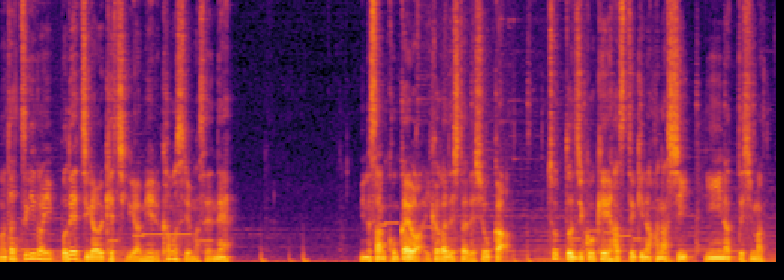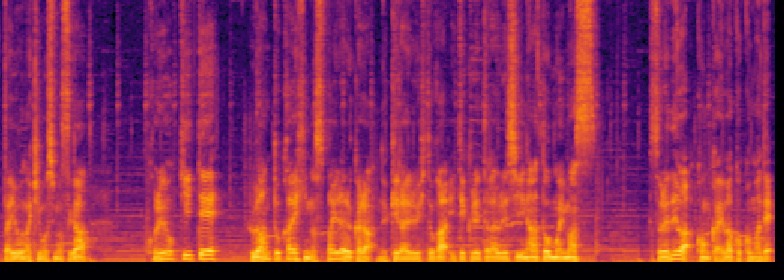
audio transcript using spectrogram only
また次の一歩で違う景色が見えるかもしれませんね。皆さん今回はいかがでしたでしょうか？ちょっと自己啓発的な話になってしまったような気もしますがこれを聞いて不安と回避のスパイラルから抜けられる人がいてくれたら嬉しいなと思います。それでは今回はここまで。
